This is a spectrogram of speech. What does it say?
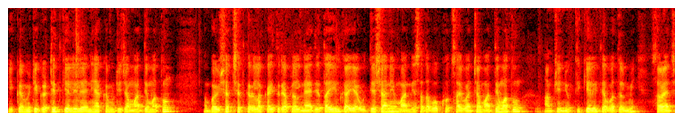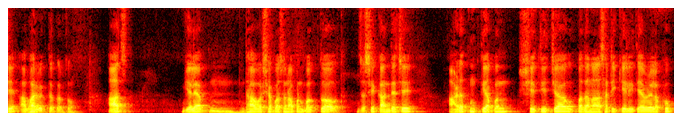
ही कमिटी गठीत केलेली आहे आणि ह्या कमिटीच्या माध्यमातून भविष्यात शेतकऱ्याला काहीतरी आपल्याला न्याय देता येईल का? या उद्देशाने मान्य सदाभाऊ खोत साहेबांच्या माध्यमातून आमची नियुक्ती केली त्याबद्दल मी सगळ्यांचे आभार व्यक्त करतो. आज गेल्या दहा वर्षापासून आपण बघतो आहोत जसे कांद्याचे आडतमुक्ती आपण शेतीच्या उत्पादनासाठी केली त्यावेळेला खूप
